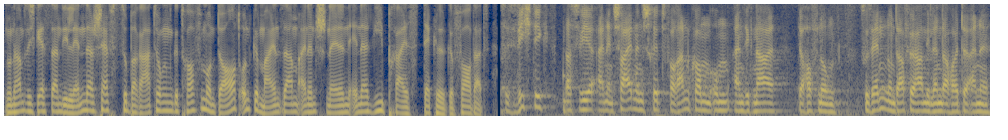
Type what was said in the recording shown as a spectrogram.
Nun haben sich gestern die Länderchefs zu Beratungen getroffen und dort und gemeinsam einen schnellen Energiepreisdeckel gefordert. Es ist wichtig, dass wir einen entscheidenden Schritt vorankommen, um ein Signal der Hoffnung zu senden. Und dafür haben die Länder heute eine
